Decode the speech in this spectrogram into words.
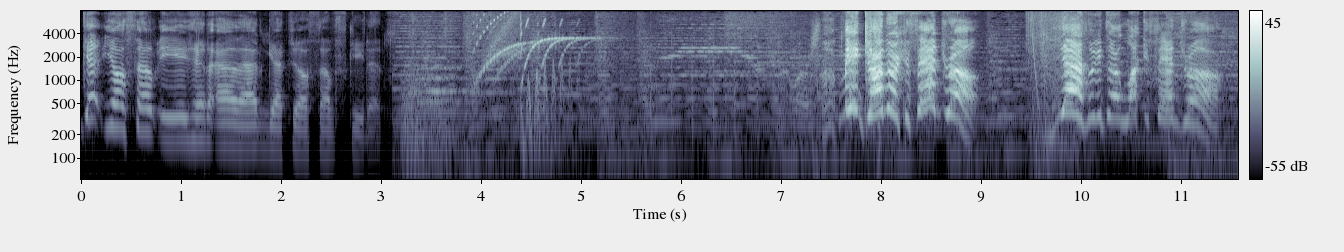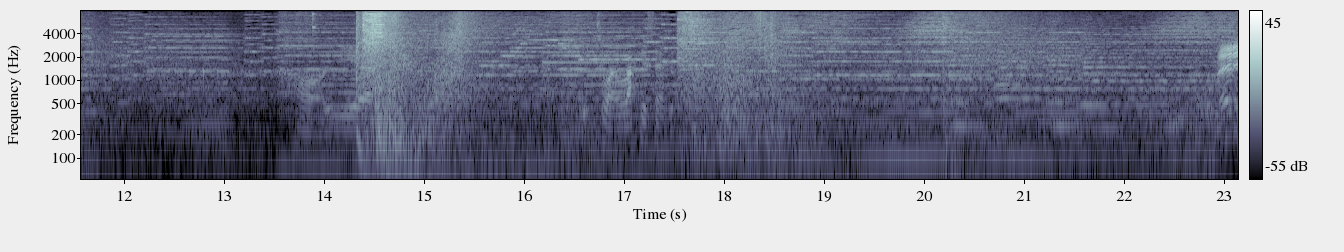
Get yourself eaten and then get yourself skeeted. Mii Gunner, Cassandra! Yes, we get to unlock Cassandra! Oh, yeah. Get to unlock Cassandra. Ready?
